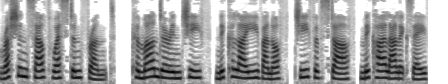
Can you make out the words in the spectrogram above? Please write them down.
Russian Southwestern Front. Commander-in-Chief, Nikolai Ivanov, Chief of Staff, Mikhail Alexeyev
